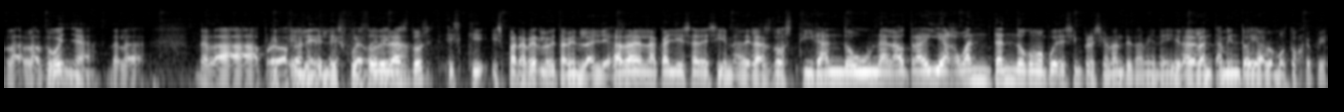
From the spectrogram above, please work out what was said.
la- la dueña de la, de la prueba el, el- esfuerzo de las dos es que es para verlo ¿eh? también la llegada en la calle esa de Siena de las dos tirando una a la otra y aguantando como puede es impresionante también ¿eh? y el adelantamiento ahí a lo MotoGP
